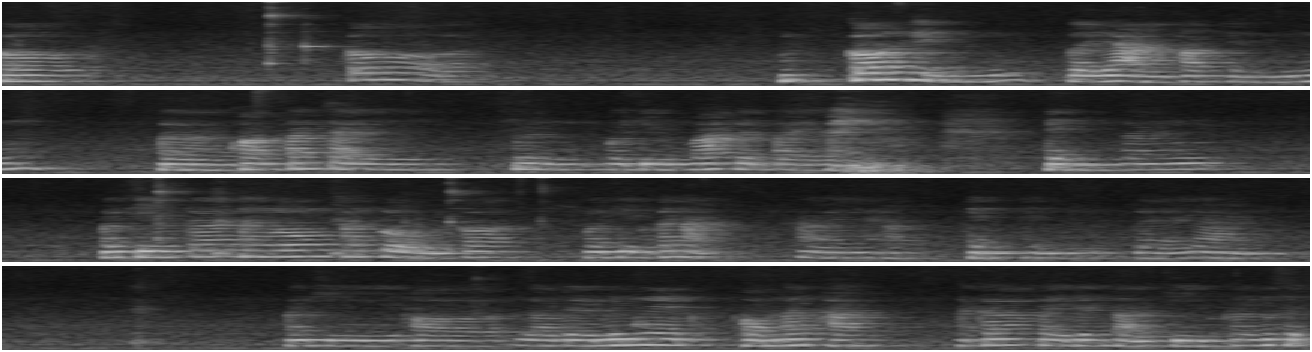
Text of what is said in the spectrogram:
ก็ ก็ ก็เห็นางครับเห็นความตั้งใจที่มันบางทีมันมากเกินไปอะไรเห็นทั้งบางทีมันก็ทั้งโล่งทั้งโปร่งก็บางทีมันก็หนักอะไรเงี้ยครับ เห็นเห็นหลายอย่างบางทีพอเราเดินเมื่อยๆพอมนั่งพักแล้วก็ไปเดินต่ออีกทีก็รู้สึก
